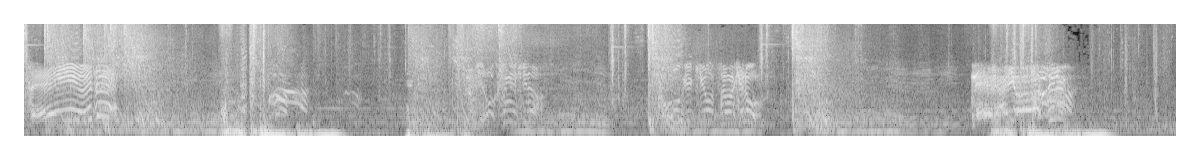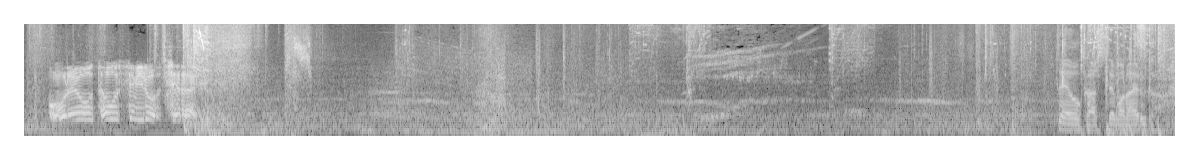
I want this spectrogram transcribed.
全員撃て直撃だ攻撃を続けろ狙い合る俺を倒してみろ手を貸してもらえるか？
